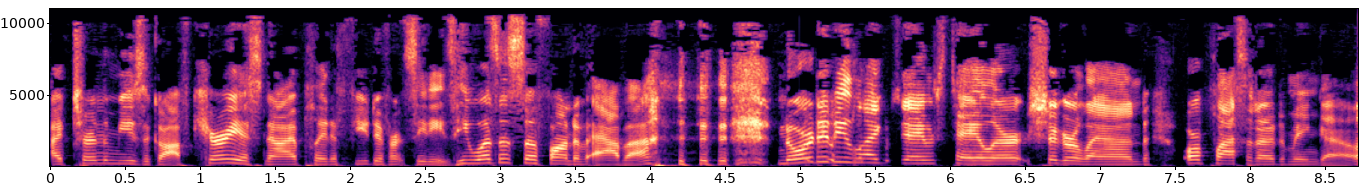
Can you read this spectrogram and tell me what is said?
I turned the music off. Curious now, I played a few different CDs. He wasn't so fond of ABBA, nor did he like James Taylor, Sugarland, or Placido Domingo.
